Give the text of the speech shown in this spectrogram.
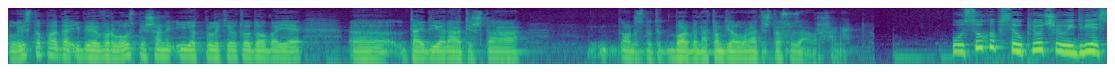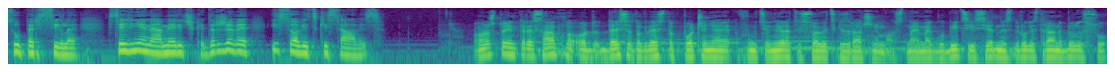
listopada i bio je vrlo uspješan i otprilike u to doba je e, taj dio ratišta, odnosno borbe na tom dijelu ratišta su završene. U sukob se uključuju i dvije super sile, Sjedinjene američke države i Sovjetski savez. Ono što je interesantno, od 10. 10. počinje funkcionirati sovjetski zračni most. Naime, gubici i s jedne i s druge strane bili su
